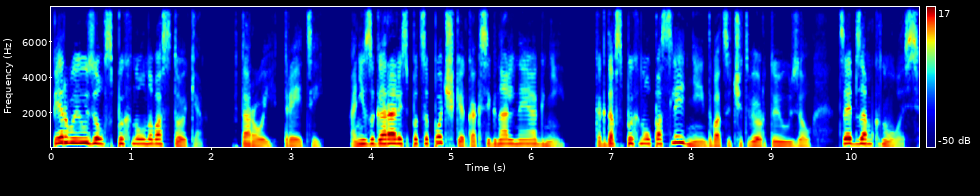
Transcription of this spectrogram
Первый узел вспыхнул на востоке. Второй, третий. Они загорались по цепочке, как сигнальные огни. Когда вспыхнул последний, двадцать четвертый узел, цепь замкнулась.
